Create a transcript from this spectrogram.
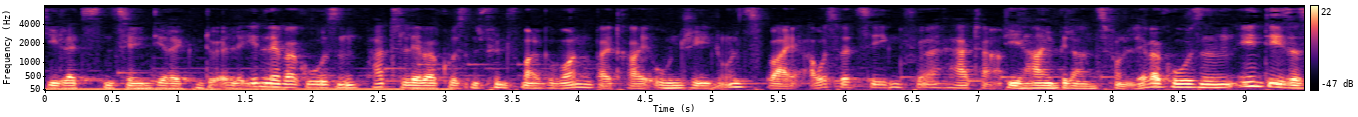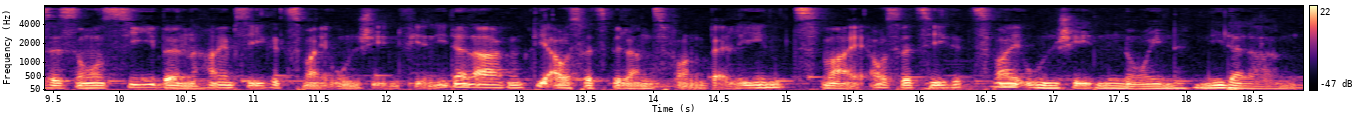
Die letzten zehn direkten Duelle in Leverkusen hat Leverkusen fünfmal gewonnen, bei drei Unschäden und zwei Auswärtssiegen für Hertha. Die Heimbilanz von Leverkusen in dieser Saison sieben Heimsiege, zwei Unschieden, vier Niederlagen. Die Auswärtsbilanz von Berlin zwei Auswärtssiege, zwei Unschieden, neun Niederlagen.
